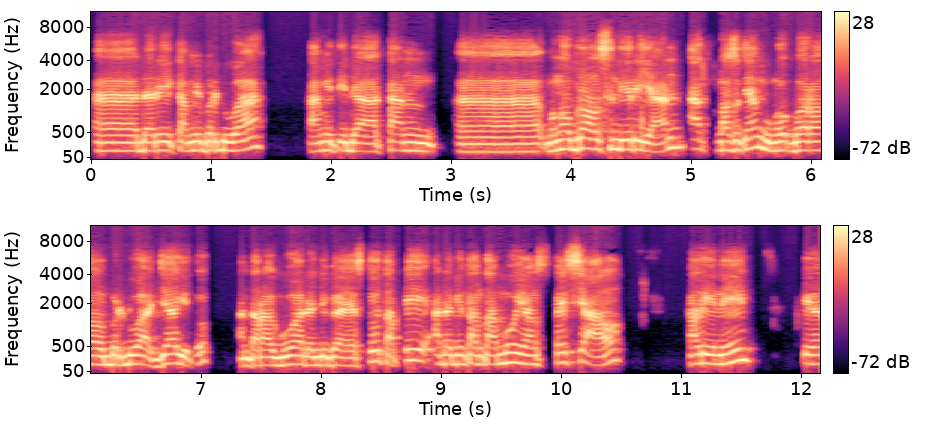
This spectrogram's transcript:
uh, dari kami berdua. Kami tidak akan uh, mengobrol sendirian, maksudnya mengobrol berdua aja gitu antara gua dan juga Estu, tapi ada bintang tamu yang spesial kali ini ke,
